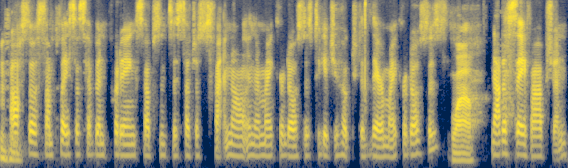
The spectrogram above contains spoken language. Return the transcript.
Mhm. Also, some places have been putting substances such as fentanyl in their microdoses to get you hooked to their microdoses Wow. not a safe option.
